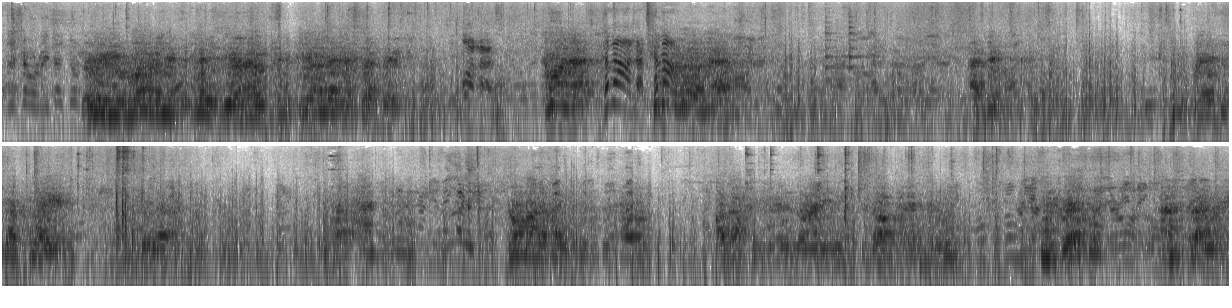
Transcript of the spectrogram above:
Really rolling into place here now. Take your leisure, Secretary. Come on, lads. Come on, lads. Come on, lads, come on. Come on, lads. That's it. These two places are playing. So, uh, all hands in. No modifications at all. Or accidents or anything to go hands in. Two braces and stanley.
